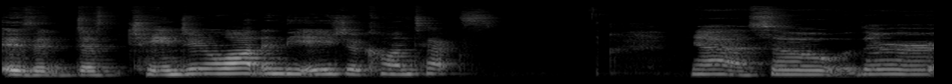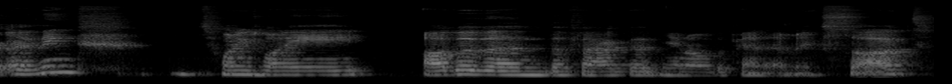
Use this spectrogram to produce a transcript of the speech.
is it just changing a lot in the Asia context? Yeah, so there, I think 2020, other than the fact that, you know, the pandemic sucked,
